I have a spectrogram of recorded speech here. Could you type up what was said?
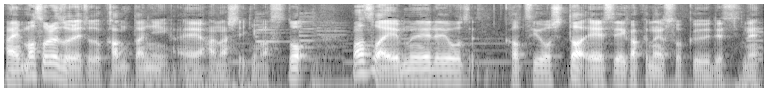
はいまあ、それぞれちょっと簡単に、え話していきますと、まずは ML を活用した、え正確な予測ですね。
